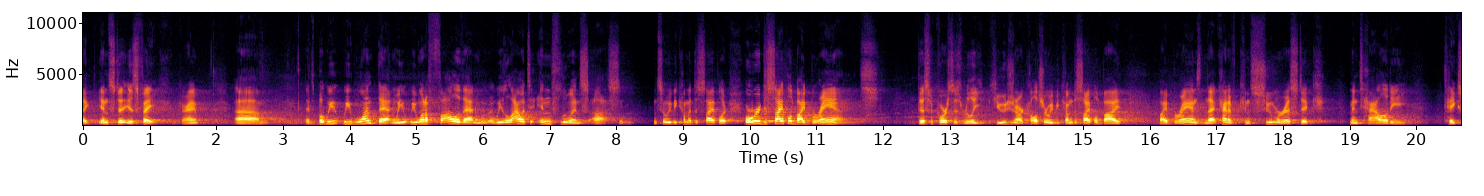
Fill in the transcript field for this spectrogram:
Like, Insta is fake, right? Um, but we, we want that, and we, we want to follow that, and we allow it to influence us. And so we become a discipler. Or we're discipled by brands. This, of course, is really huge in our culture. We become discipled by, by brands and that kind of consumeristic mentality takes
